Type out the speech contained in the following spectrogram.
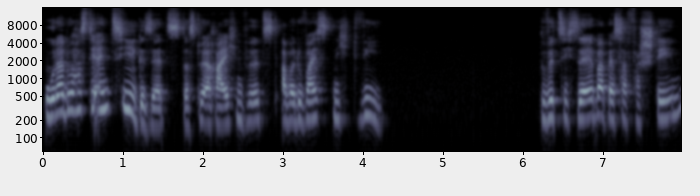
Oder du hast dir ein Ziel gesetzt, das du erreichen willst, aber du weißt nicht wie. Du willst dich selber besser verstehen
